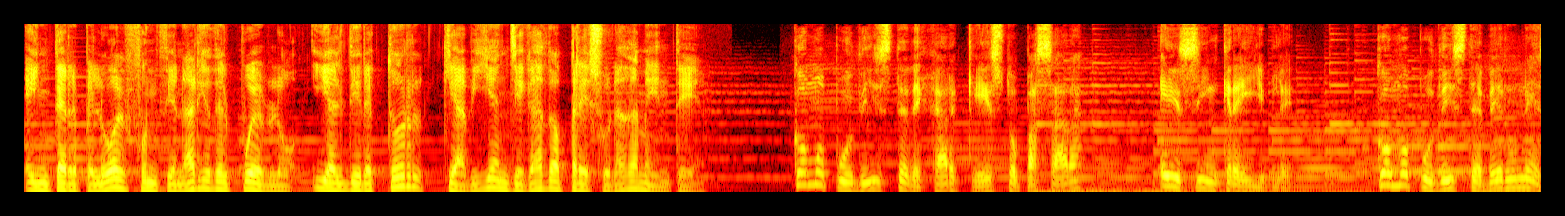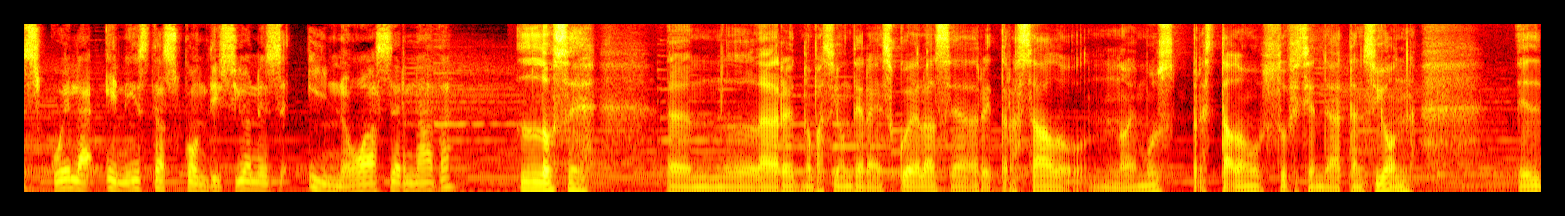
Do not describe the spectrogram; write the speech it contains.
e interpeló al funcionario del pueblo y al director que habían llegado apresuradamente. ¿Cómo pudiste dejar que esto pasara? Es increíble. ¿Cómo pudiste ver una escuela en estas condiciones y no hacer nada? Lo sé. Em, la renovación de la escuela se ha retrasado. No hemos prestado suficiente atención. Eh,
